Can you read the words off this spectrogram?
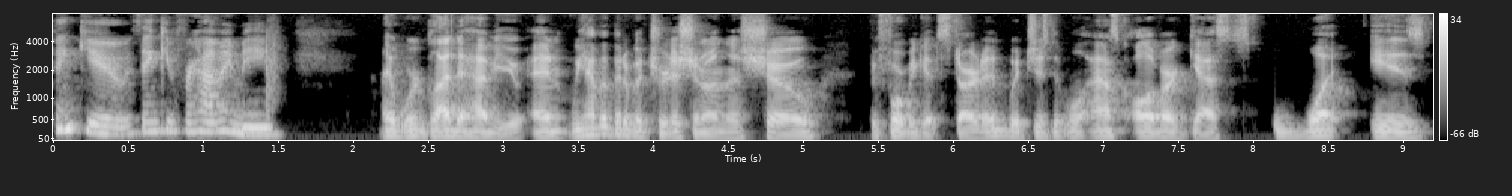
Thank you. Thank you for having me. And we're glad to have you. And we have a bit of a tradition on this show before we get started, which is that we'll ask all of our guests what is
